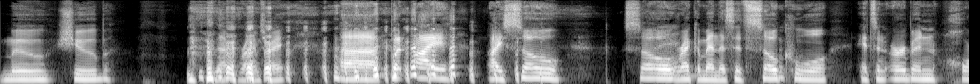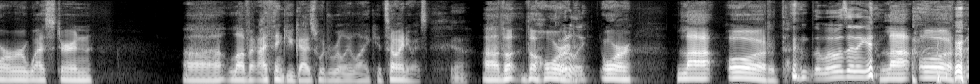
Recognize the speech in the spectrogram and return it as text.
moo shoob. That rhymes, right? Uh, but I I so so recommend this. It's so cool. It's an urban horror western. Uh, love it. I think you guys would really like it. So, anyways, Yeah. Uh, the the horror Totally. or La Horde, what was it again? La Horde,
